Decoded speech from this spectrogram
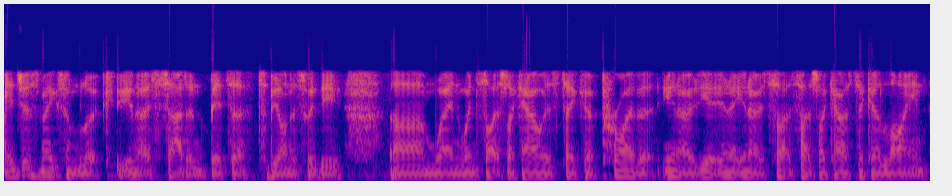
it just makes them look, you know, sad and bitter. To be honest with you, um, when when sites like ours take a private, you know, you, you know, you know, sites, like ours take a line,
